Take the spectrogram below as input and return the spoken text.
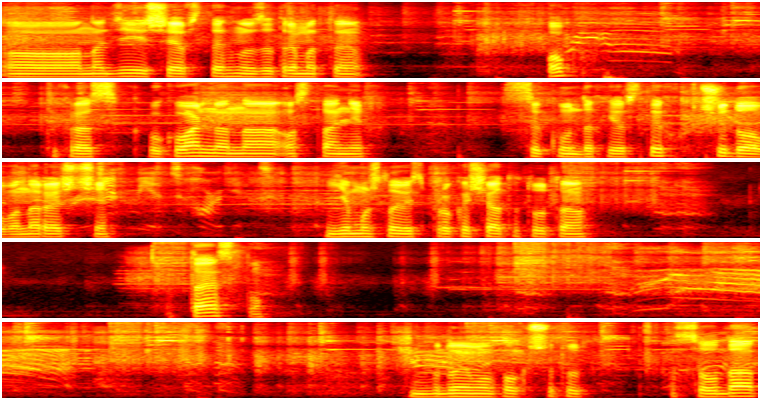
О, надіюсь, що я встигну затримати. Оп. Якраз буквально на останніх секундах я встиг. Чудово, нарешті є можливість прокачати тут а, Теслу. Будуємо поки що тут солдат.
